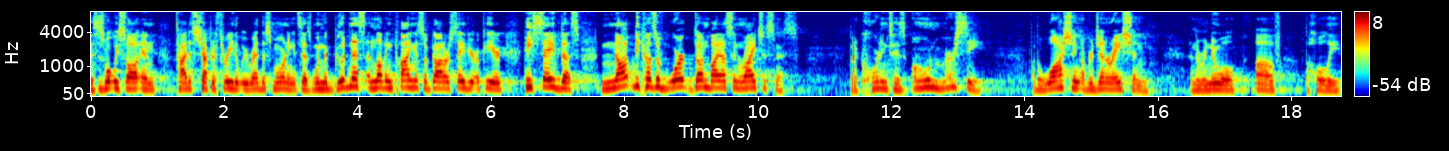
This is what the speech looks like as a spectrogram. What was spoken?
This is what we saw in Titus chapter 3 that we read this morning. It says, When the goodness and loving kindness of God our Savior appeared, He saved us, not because of work done by us in righteousness, but according to His own mercy, by the washing of regeneration and the renewal of the Holy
